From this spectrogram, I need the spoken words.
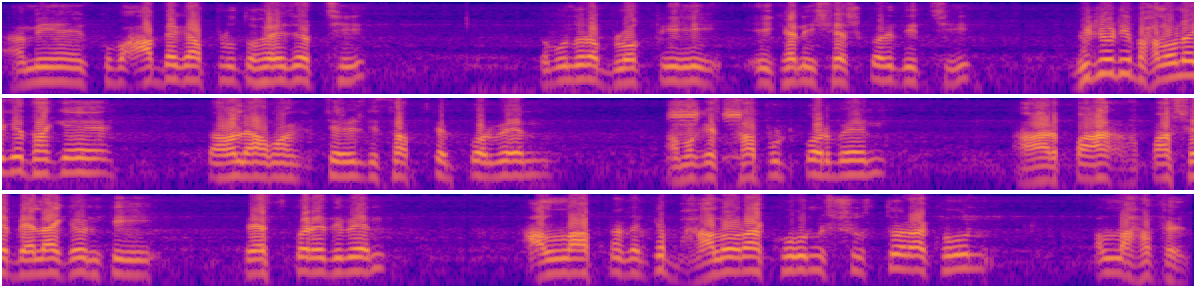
আমি খুব আবেগ আপ্লুত হয়ে যাচ্ছি। তো বন্ধুরা, ব্লগটি এইখানেই শেষ করে দিচ্ছি। ভিডিওটি ভালো লেগে থাকে, তাহলে আমার চ্যানেলটি সাবস্ক্রাইব করবেন, আমাকে সাপোর্ট করবেন, আর পাশে বেল আইকনটি প্রেস করে দিবেন। আল্লাহ আপনাদেরকে ভালো রাখুন, সুস্থ রাখুন। আল্লাহ হাফেজ।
